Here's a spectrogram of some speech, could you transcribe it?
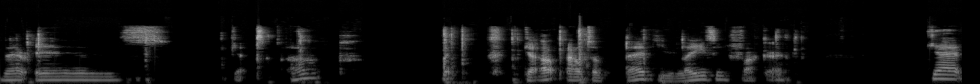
There is get up. Get up out of bed, you lazy fucker. Get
